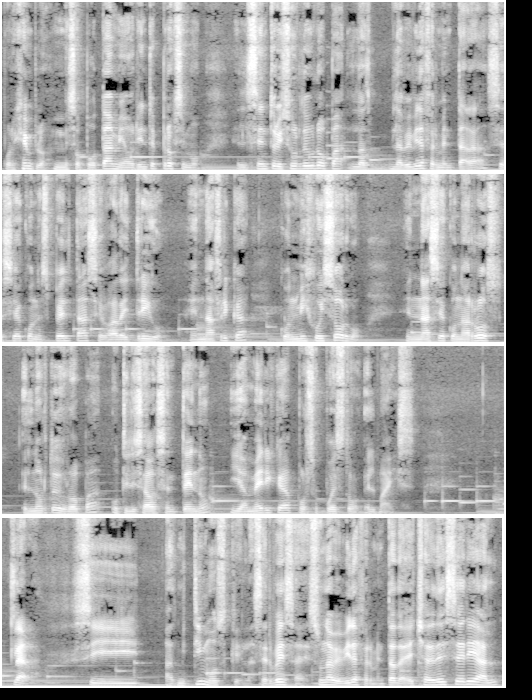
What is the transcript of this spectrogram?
Por ejemplo, en Mesopotamia, Oriente Próximo, el centro y sur de Europa, la bebida fermentada se hacía con espelta, cebada y trigo. En África, con mijo y sorgo en Asia con arroz, el norte de Europa utilizaba centeno y América, por supuesto, el maíz. Claro, si admitimos que la cerveza es una bebida fermentada hecha de cereal,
